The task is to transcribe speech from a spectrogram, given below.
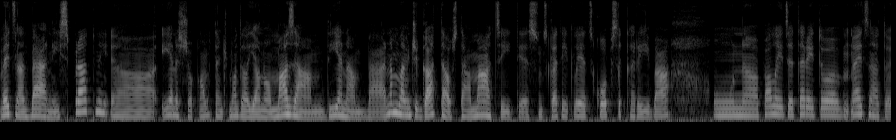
veicināt bērnu izpratni, uh, ienes šo kompetenci modeli jau no mazām dienām bērnam, lai viņš ir gatavs tā mācīties un skatīt lietas kopsakarībā. Un uh, palīdzēt arī to veicināt to,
